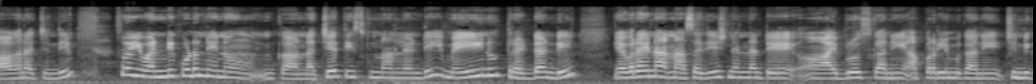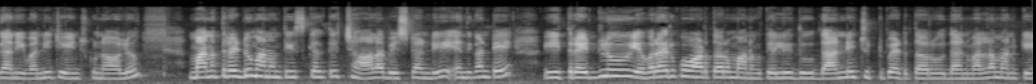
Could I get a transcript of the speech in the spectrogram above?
బాగా నచ్చింది. సో ఇవన్నీ కూడా నేను ఇంకా నచ్చే తీసుకున్నానులేండి. మెయిన్ థ్రెడ్ అండి. ఎవరైనా నా సజెషన్ ఏంటంటే ఐబ్రోస్ కానీ అప్పర్ లింబ్ కానీ చిన్ని కానీ ఇవన్నీ చేయించుకున్న వాళ్ళు మన థ్రెడ్ మనం తీసుకెళ్తే చాలా బెస్ట్ అండి. ఎందుకంటే ఈ థ్రెడ్లు ఎవరెవరికి వాడతారో మనకు తెలీదు. దాన్ని చుట్టు పెడతారు. దానివల్ల మనకి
